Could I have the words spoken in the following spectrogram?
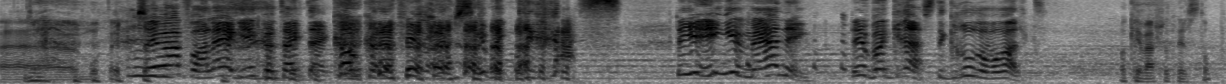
uh, mot deg. Så i hvert fall, jeg gikk og tenkte Hva kan en fyr ønske med gress? Det gir ingen mening. Det er jo bare gress. Det gror overalt. OK, vær så snill, stopp.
